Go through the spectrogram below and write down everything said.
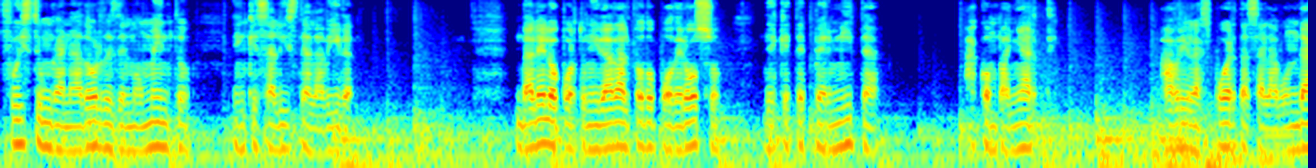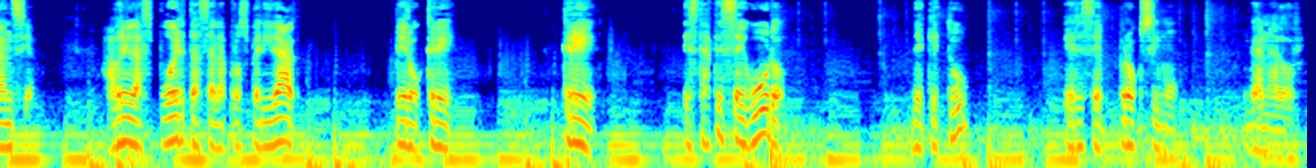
fuiste un ganador desde el momento en que saliste a la vida. Dale la oportunidad al Todopoderoso de que te permita acompañarte. Abre las puertas a la abundancia, abre las puertas a la prosperidad, pero cree, cree, estate seguro de que tú eres el próximo ganador.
